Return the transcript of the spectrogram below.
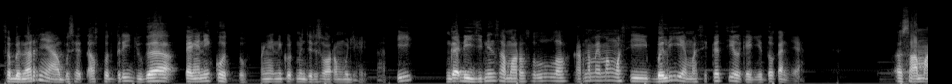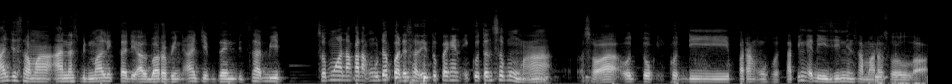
Sebenarnya Abu Said Al Khudri juga pengen ikut tuh, pengen ikut menjadi seorang mujahid, tapi nggak diizinin sama Rasulullah karena memang masih beli ya masih kecil kayak gitu kan ya. Eh, sama aja sama Anas bin Malik tadi Al bin Ajib Zain bin Sabit. Semua anak-anak muda pada saat itu pengen ikutan semua soal untuk ikut di perang Uhud tapi nggak diizinin sama Rasulullah.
